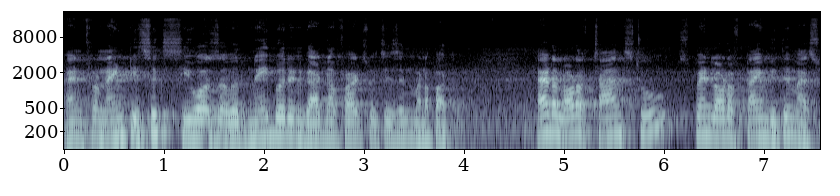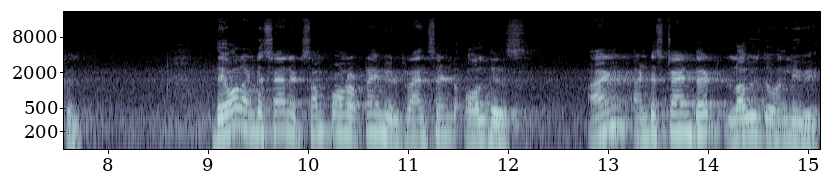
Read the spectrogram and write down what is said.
And from 96, he was our neighbor in Garden of Arts, which is in Manapak. I had a lot of chance to spend a lot of time with him as well. They all understand at some point of time you'll transcend all this and understand that love is the only way.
